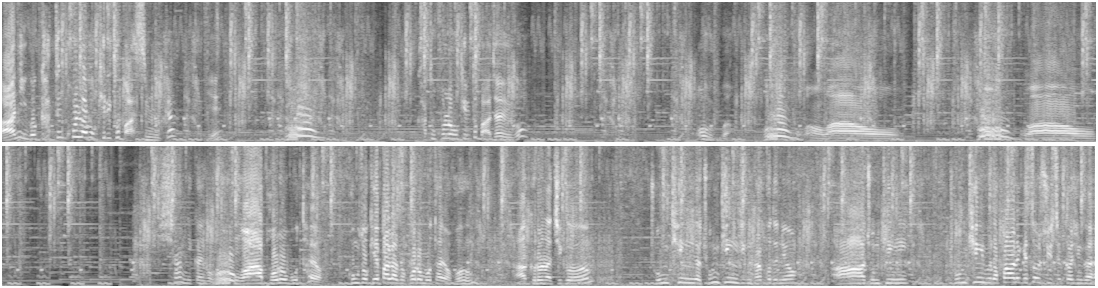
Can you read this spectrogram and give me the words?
아니, 이거 같은 콜라보 캐릭터 맞습니까? 예? 붕! 같은 콜라보 캐릭터 맞아요, 이거? 어우, 뭐야. 붕! 어, 와우. 붕! 와우. 실합니까, 이거? 붕! 와, 버로 못 타요. 공속 개 빨라서 버로 못 타요. 붕! 아, 그러나 지금 좀킹이가 좀킹이 지금 갔거든요. 아, 좀킹이 좀킹이보다 빠르게 쏠 수 있을 것인가?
